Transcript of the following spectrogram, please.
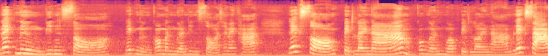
เลขหนึ่งดินสอ เลขหนึ่งก็มันเหมือนดินสอใช่ไหมคะ เลขสองเป็ดลอยน้ำก็เหมือนหัวเป็ดลอยน้ำเลขสาม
